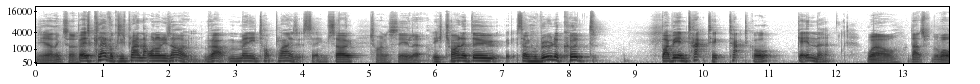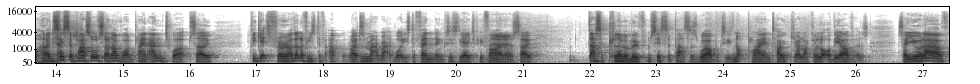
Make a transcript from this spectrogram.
Yeah, I think so. But it's clever because he's playing that one on his own without many top players, it seems. So Trying to seal it. he's trying to do. So Haruna could, by being tactic tactical, get in there. Well, that's well. And Hurkacz, Tsitsipas also another one playing Antwerp. So if he gets through, I don't know if he's. Def- uh, well, it doesn't matter about what he's defending because it's the ATP final. yeah. So that's a clever move from Tsitsipas as well because he's not playing Tokyo like a lot of the others. So you'll have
